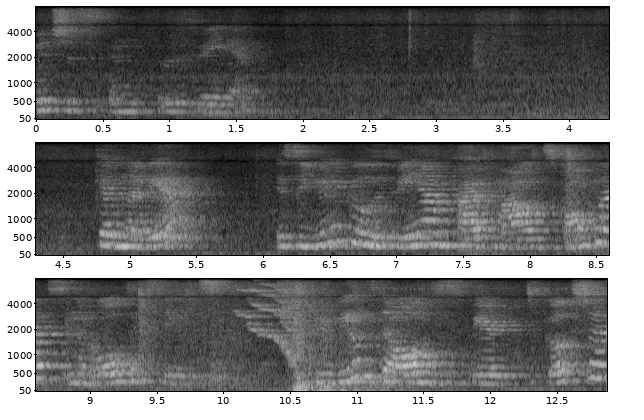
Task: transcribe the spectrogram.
which is in Lithuania. Kernavė is a unique Lithuanian five mounds complex in the Baltic states. It reveals the old disappeared culture,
